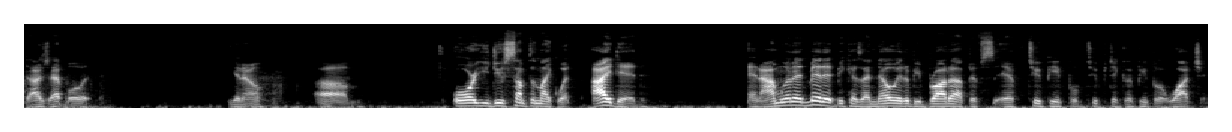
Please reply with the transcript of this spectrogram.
Dodge that bullet. You know, um, or you do something like what I did, and I'm gonna admit it because I know it'll be brought up if if two people, two particular people are watching,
